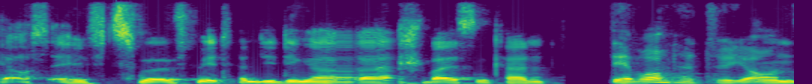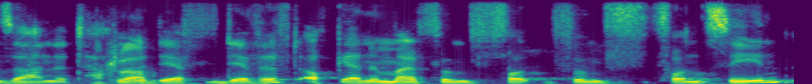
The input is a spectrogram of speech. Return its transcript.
der aus 11, 12 Metern die Dinger reinschweißen kann. Der braucht natürlich auch einen Sahnetag. Ne? Der, der wirft auch gerne mal 5 von, fünf von 10,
